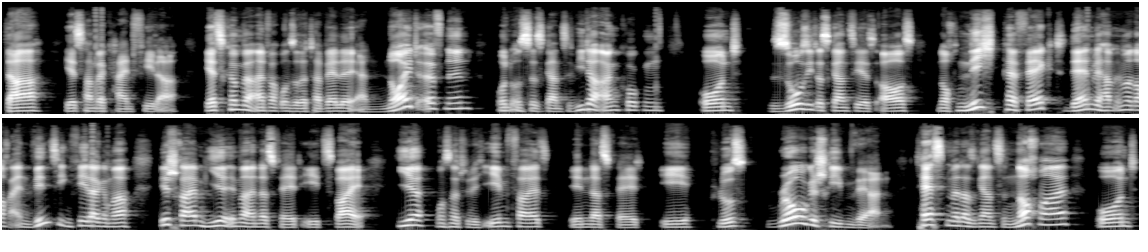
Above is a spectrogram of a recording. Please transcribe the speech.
da, jetzt haben wir keinen Fehler. Jetzt können wir einfach unsere Tabelle erneut öffnen und uns das Ganze wieder angucken und so sieht das Ganze jetzt aus. Noch nicht perfekt, denn wir haben immer noch einen winzigen Fehler gemacht. Wir schreiben hier immer in das Feld E2. Hier muss natürlich ebenfalls in das Feld E plus Row geschrieben werden. Testen wir das Ganze nochmal und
